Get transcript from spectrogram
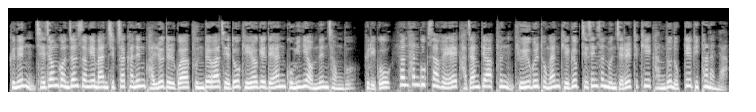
그는 재정 건전성에만 집착하는 관료들과 분배와 제도 개혁에 대한 고민이 없는 정부, 그리고 현 한국 사회의 가장 뼈아픈 교육을 통한 계급 지생선 문제를 특히 강도 높게 비판한다.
